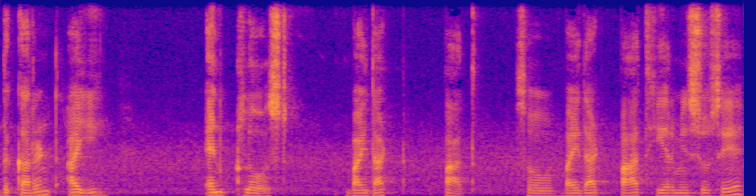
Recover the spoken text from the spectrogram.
the current I enclosed by that path. So, by that path here means to say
